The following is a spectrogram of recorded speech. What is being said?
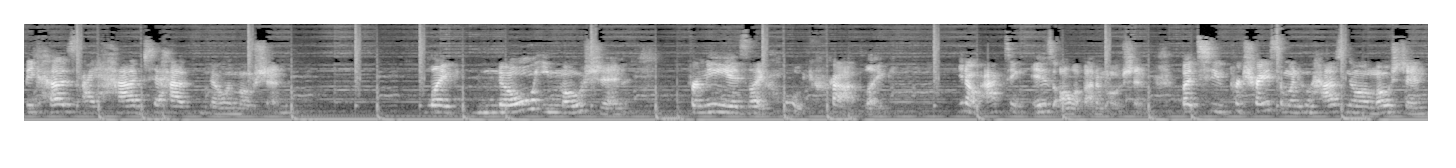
because I had to have no emotion like no emotion for me is like holy crap like you know acting is all about emotion but to portray someone who has no emotion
